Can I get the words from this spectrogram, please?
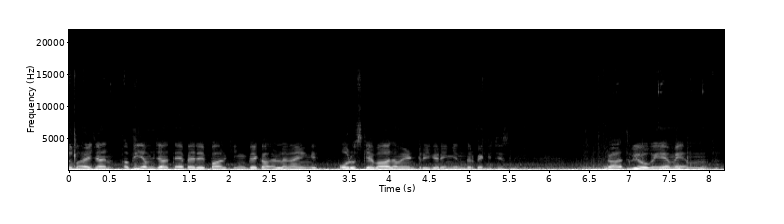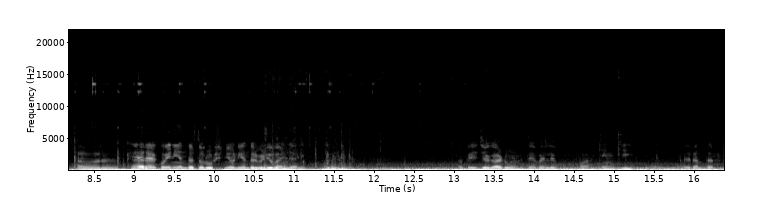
तो भाईजान अभी हम जाते हैं पहले पार्किंग पे कार लगाएँगे और उसके बाद हम एंट्री करेंगे अंदर पैकेजेस में। रात भी हो गई है हमें हम और खैर है कोई नहीं अंदर तो रोशनी होनी अंदर वीडियो बन जानी। अभी जगह ढूंढते हैं पहले पार्किंग की फिर अंदर.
